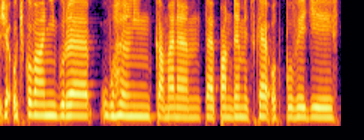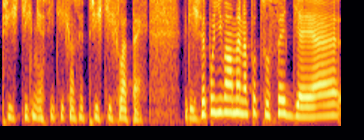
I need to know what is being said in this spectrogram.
že očkování bude úhelným kamenem té pandemické odpovědi v příštích měsících, asi v příštích letech. Když se podíváme na to, co se děje,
